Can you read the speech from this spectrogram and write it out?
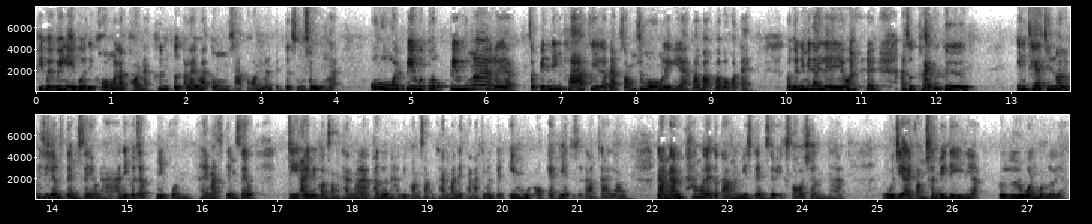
พี่ไปวิ่งเอ vertical มาราธอนอะขึ้นตึกอะไรวะตรงสาทรที่มันเป็นตึกสูงๆอะ โอ้โหปิวตัวปิวมากเลยอะสปินนิ่งคลาสทีละแบบสองชั่วโมงอะไรอย่างเงี้ยบ้าบ้าบ้าบอกแตกตอนนี้ไม่ได้แล้ว อันสุดท้ายก็คือ intestinal epithelium stem cell นะคะ อันนี้ก็จะมีผลเห็นไหม stem cell GI มีความสำคัญมากทางเดินอาหารมีความสำคัญมากในฐานะที่มันเป็น immune organ ที่ใหญ่ที่สุดในร่างกายเรา ดังนั้นถ้าเมื่อไหร่ก็ตามมันมี stem cell exhaustion นะคะโอ้ GI function ไม่ดีเนี่ยลวนหมดเลยอะ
